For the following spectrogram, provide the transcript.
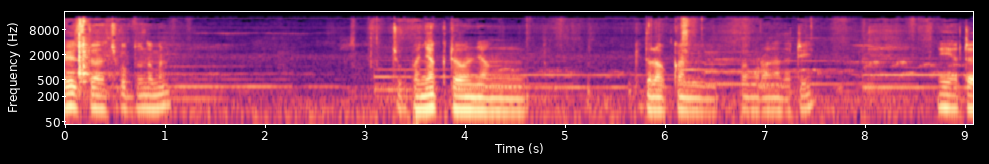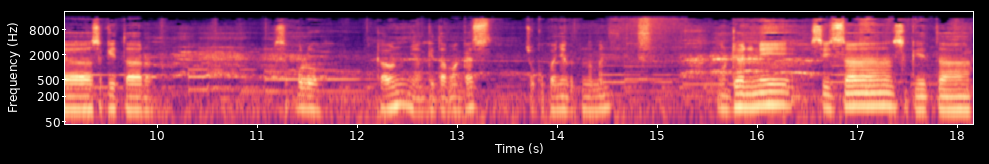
oke sudah cukup teman-teman. Cukup banyak daun yang kita lakukan pengurangan tadi. Ini ada sekitar 10 daun yang kita pangkas. Cukup banyak teman-teman. Kemudian ini sisa sekitar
